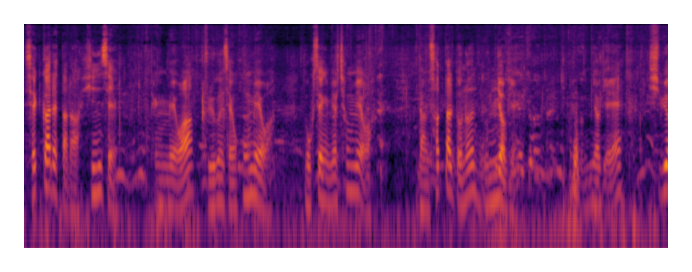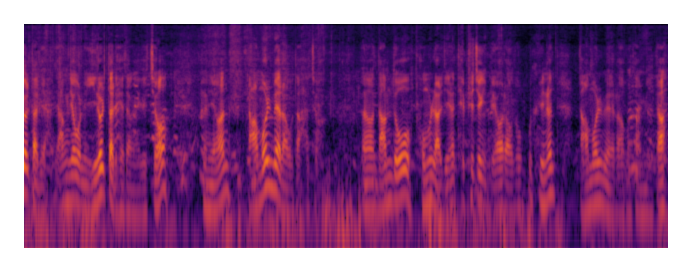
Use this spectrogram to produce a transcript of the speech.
색깔에 따라 흰색, 백매화, 붉은색 홍매화, 녹색이면 청매화, 그 다음 섣달 또는 음력에 음력에 12월 달에 양력으로는 1월 달에 해당하겠죠. 그러면 남월매라고도 하죠. 어, 남도 봄을 알리는 대표적인 매화라고 꼽히는 남월매라고 합니다.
